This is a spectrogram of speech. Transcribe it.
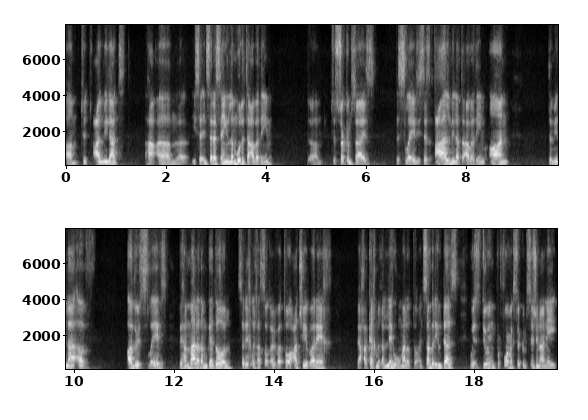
um, to al milat, um, he said instead of saying lamulita abadim, um, to circumcise the slaves, he says al milat abadim on the milah of other slaves. והמל אדם גדול צריך לכסות ערבתו עד שיברך ואחר כך מגלהו ומל אותו. And somebody who does, who is doing performing circumcision on a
